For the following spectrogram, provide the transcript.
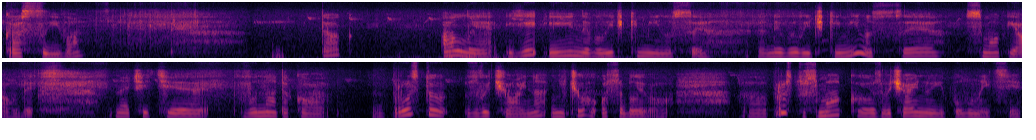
красива. Так. Але є і невеличкі мінуси. Невеличкий мінус це смак ягоди. Значить, е, вона така просто звичайна, нічого особливого. Е, Просто смак е, звичайної полуниці.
